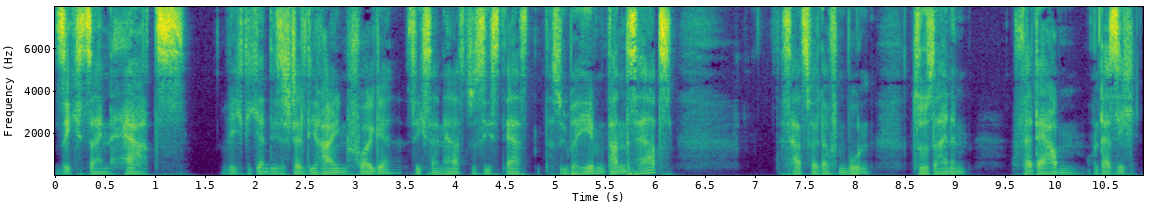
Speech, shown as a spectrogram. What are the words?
sich sein Herz. Wichtig an dieser Stelle die Reihenfolge, sich sein Herz, du siehst erst das Überheben, dann das Herz, das Herz fällt auf den Boden, zu seinem Verderben. Und da sich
